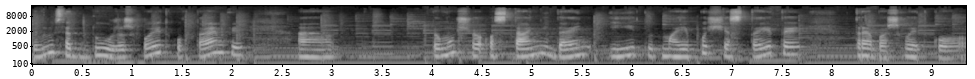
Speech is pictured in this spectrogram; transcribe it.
Дивлюся дуже швидко, в темпі, е, тому що останній день і тут має пощастити. Треба швидко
